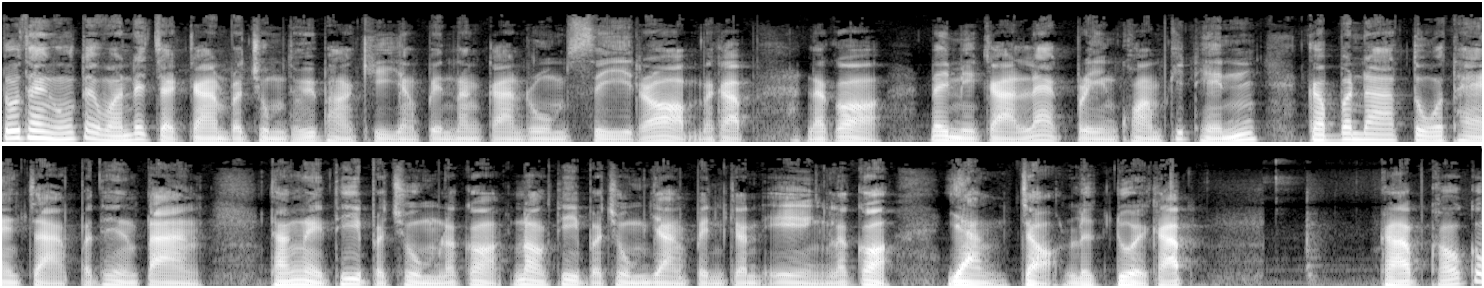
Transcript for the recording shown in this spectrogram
ตัวแทนของไต้หวันได้จัดการประชุมทวิภาคีอย่างเป็นทางการรวม 4 รอบนะครับแล้วก็ได้มีการแลกเปลี่ยนความคิดเห็นกับบรรดาตัวแทนจากประเทศต่างๆ ทั้งในที่ประชุมแล้วก็นอกที่ประชุมอย่างเป็นกันเอง แล้วก็อย่างเจาะลึกด้วยครับ ครับเขาก็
